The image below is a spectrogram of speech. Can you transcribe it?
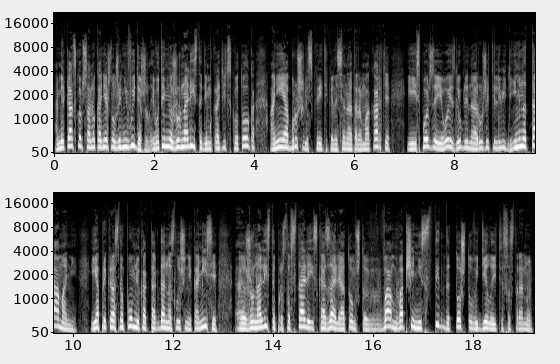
американское общество, оно, конечно, уже не выдержало. И вот именно журналисты демократического толка, они обрушились с критикой на сенатора Маккарти и используя его излюбленное оружие телевидения. Именно там они. И я прекрасно помню, как тогда на слушании комиссии э, журналисты просто встали и сказали о том, что вам вообще не стыдно то, что вы делаете со страной.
